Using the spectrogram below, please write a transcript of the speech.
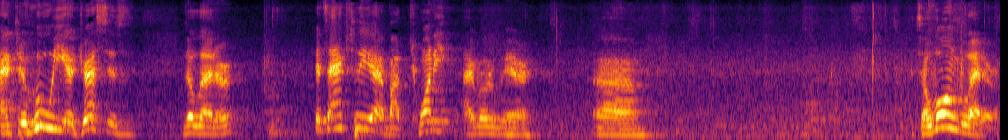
and to who he addresses the letter, it's actually about 20, I wrote over here, uh, it's a long letter.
